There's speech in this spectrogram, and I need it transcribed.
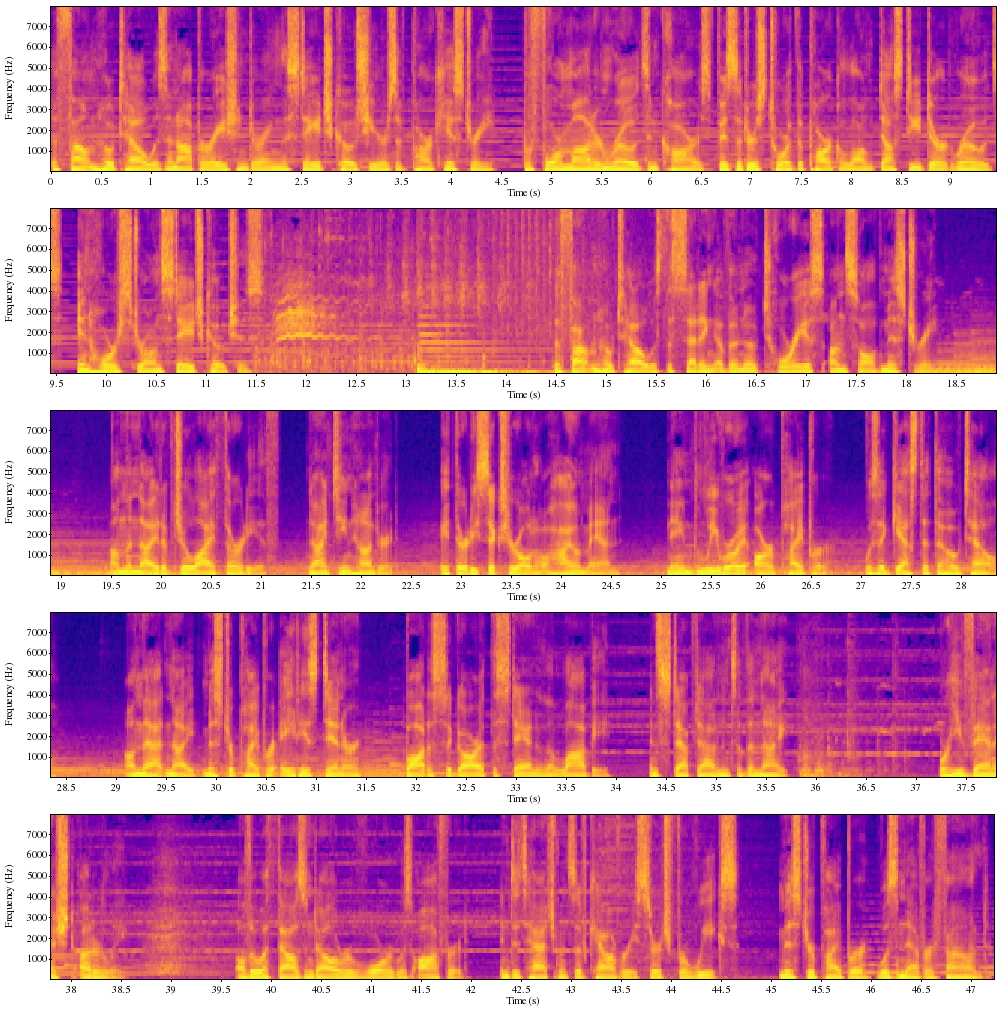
The Fountain Hotel was in operation during the stagecoach years of park history. Before modern roads and cars, visitors toured the park along dusty dirt roads in horse drawn stagecoaches. The Fountain Hotel was the setting of a notorious unsolved mystery. On the night of July 30th, 1900, a 36 year old Ohio man named Leroy R. Piper was a guest at the hotel. On that night, Mr. Piper ate his dinner, bought a cigar at the stand in the lobby, and stepped out into the night, where he vanished utterly. Although a $1,000 reward was offered and detachments of cavalry searched for weeks, Mr. Piper was never found.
